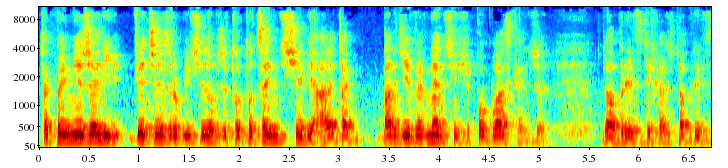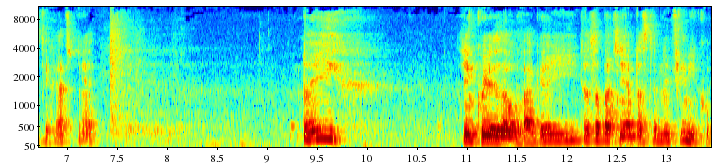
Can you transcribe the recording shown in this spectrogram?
Tak powiem, jeżeli wiecie, że zrobiliście dobrze, to docenić siebie, ale tak bardziej wewnętrznie się pogłaskać, że dobry wzdychacz, dobry wzdychacz, nie? No i dziękuję za uwagę i do zobaczenia w następnym filmiku.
